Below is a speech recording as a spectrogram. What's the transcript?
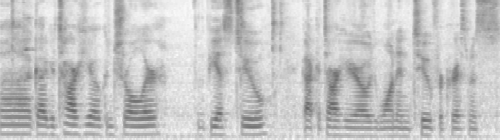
Uh, got a Guitar Hero controller for the PS2. Got Guitar Heroes 1 and 2 for Christmas.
